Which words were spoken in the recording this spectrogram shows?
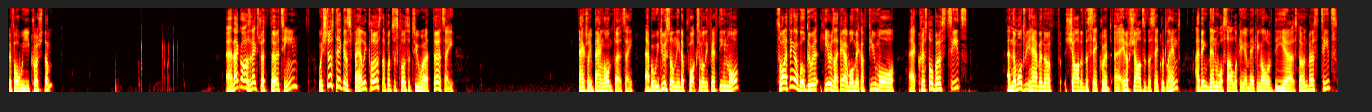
before we crush them. Uh, that got us an extra 13, which does take us fairly close. That puts us closer to uh, 30 actually bang on 30, uh, but we do still need approximately 15 more. So what I think I will do here is I think I will make a few more uh, crystal burst seeds. And then once we have enough shard of the sacred, uh, enough shards of the sacred land, I think then we'll start looking at making all of the uh, stone burst seeds.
